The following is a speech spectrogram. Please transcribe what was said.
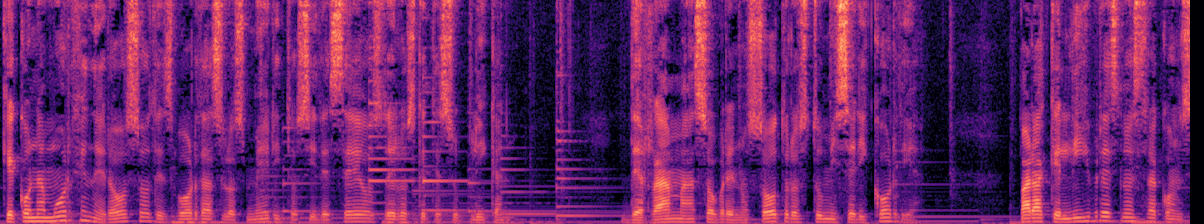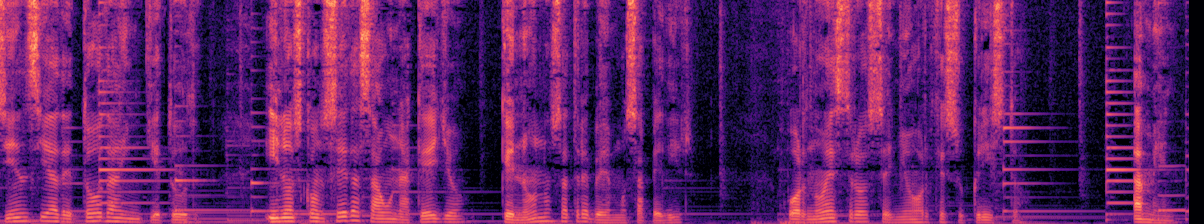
que con amor generoso desbordas los méritos y deseos de los que te suplican, derrama sobre nosotros tu misericordia para que libres nuestra conciencia de toda inquietud y nos concedas aún aquello que no nos atrevemos a pedir. Por nuestro Señor Jesucristo. Amén.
